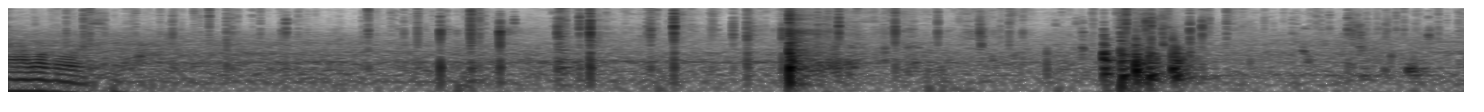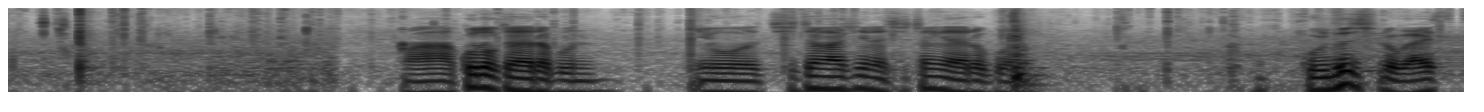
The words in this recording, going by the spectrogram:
하나 먹어보겠습니다. 아, 구독자 여러분, 요 시청하시는 시청자 여러분, 굴 드시러 가있어.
